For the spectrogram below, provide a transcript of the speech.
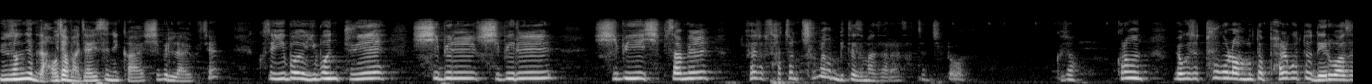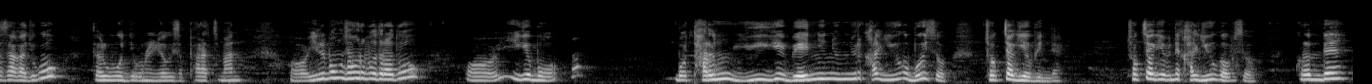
윤석열이 나오자마자 했으니까 10일 날 그죠? 그래서 이번 이번 주에 10일, 11일, 12, 13일 계속 4,700원 밑에서만 살아. 4,700원. 그죠? 그러면 여기서 툭 올라가면 또 팔고 또 내려와서 사가지고 결국 이제 오늘 여기서 팔았지만 어, 일봉상으로 보더라도 어, 이게 뭐 어? 뭐 다른 이- 이게 매니율이 갈 이유가 뭐 있어? 적자 기업인데 적자 기업인데 갈 이유가 없어. 그런데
